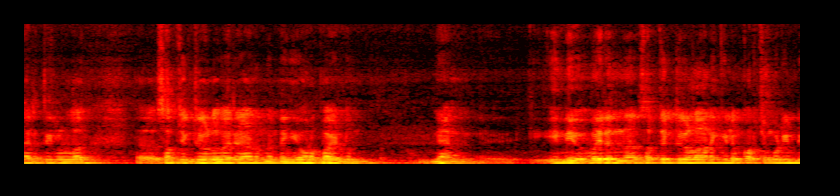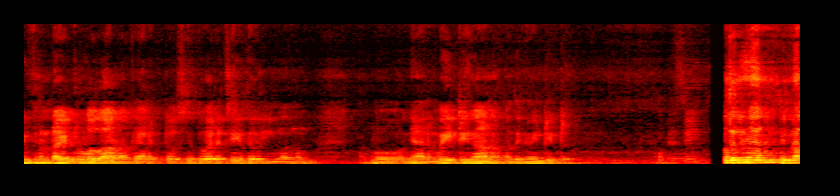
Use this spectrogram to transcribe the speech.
തരത്തിലുള്ള സബ്ജക്റ്റുകൾ വരികയാണെന്നുണ്ടെങ്കിൽ ഉറപ്പായിട്ടും ഞാൻ ഇനി വരുന്ന സബ്ജക്റ്റുകളാണെങ്കിലും കുറച്ചും കൂടി ഡിഫറെന്റ് ആയിട്ടുള്ളതാണ് ക്യാരക്ടേഴ്സ് ഇതുവരെ ചെയ്തതിൽ നിന്നും. അപ്പോൾ ഞാനും വെയിറ്റിംഗ് ആണ് അതിന് വേണ്ടിയിട്ട്. ഞാൻ പിന്നെ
